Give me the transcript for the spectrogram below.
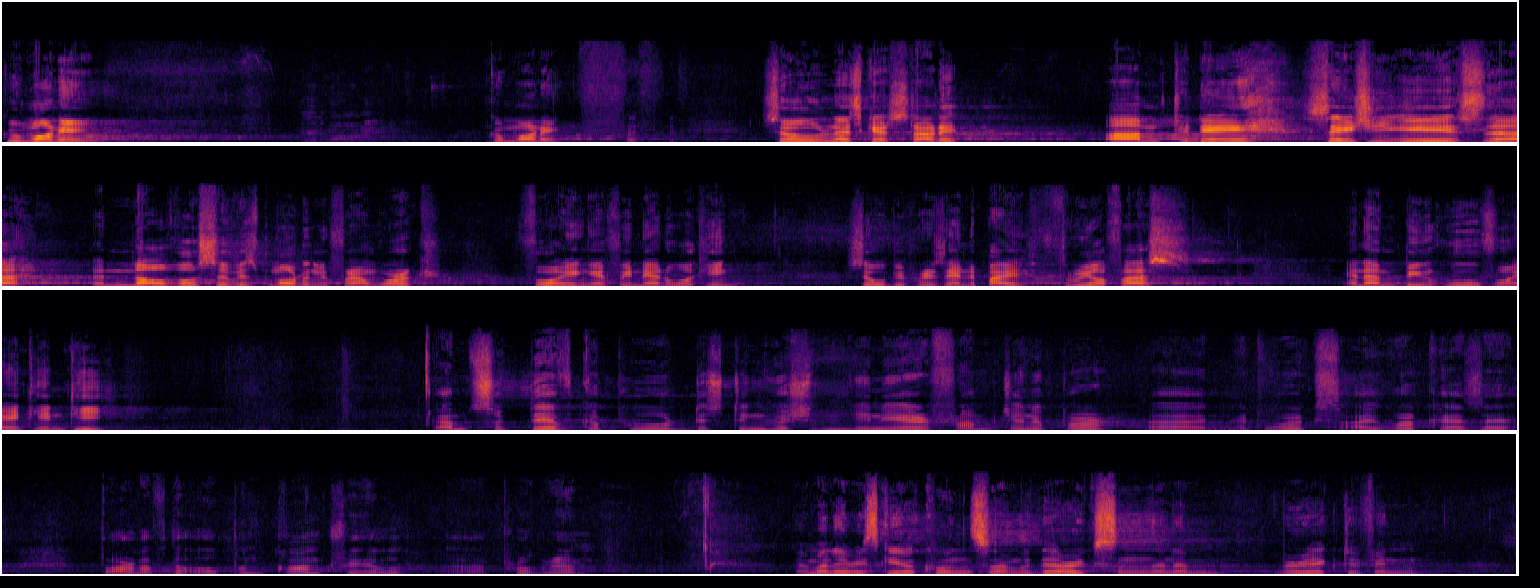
Good morning. Good morning. Good morning. so let's get started. Um, today's session is uh, a novel service modeling framework for NFV networking. So will be presented by three of us, and I'm Bin Hu from AT&T. I'm Sukhdev Kapur, Distinguished Engineer from Juniper uh, Networks. I work as a part of the Open Contrail uh, program. And my name is Georg Kunz. I'm with Ericsson, and I'm very active in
